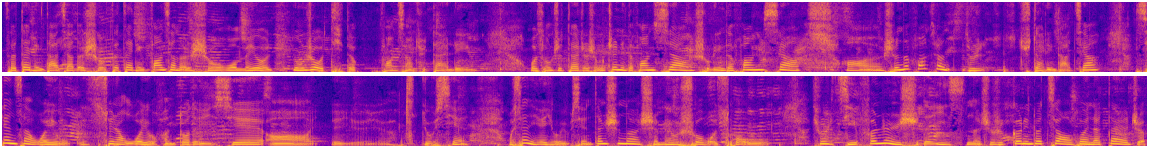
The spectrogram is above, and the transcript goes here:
在带领大家的时候，在带领方向的时候，我没有用肉体的方向去带领，我总是带着什么真理的方向、属灵的方向，啊，神的方向，就是去带领大家。现在我有，虽然我有很多的一些啊，呃，有限，我现在也有有限，但是呢，神没有说我错误，就是几分认识的意思呢，就是哥林多教会呢带着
